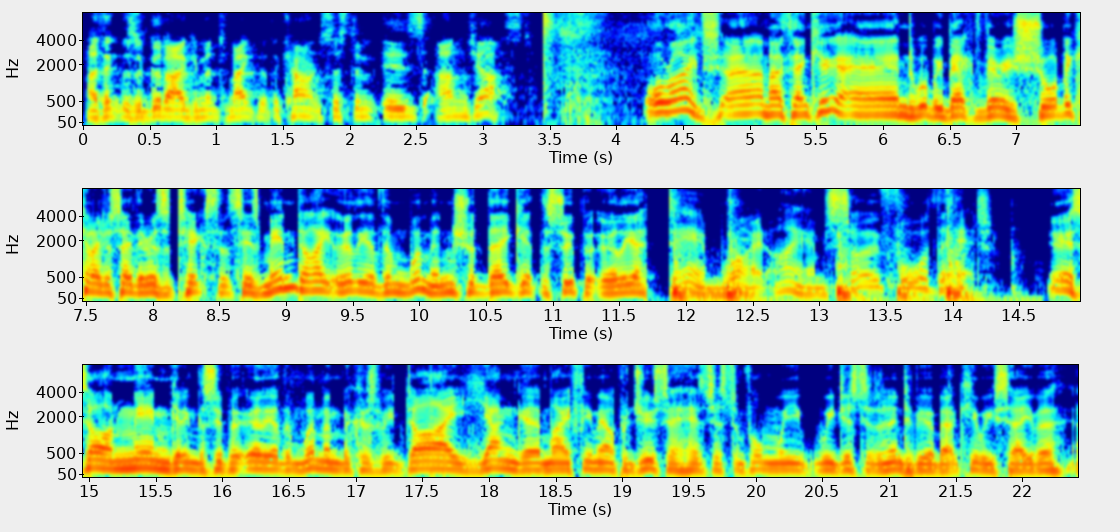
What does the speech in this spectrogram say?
I think there's a good argument to make that the current system is unjust. All right, uh, and I thank you, and we'll be back very shortly. Can I just say there is a text that says men die earlier than women? Should they get the super earlier? Damn right, I am so for that. Yes, on men getting the super earlier than women because we die younger. My female producer has just informed me we just did an interview about KiwiSaver, uh,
